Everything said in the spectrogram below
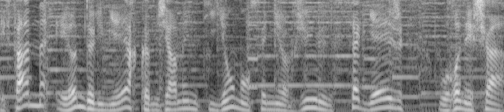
les femmes et hommes de lumière comme Germaine Tillon, Monseigneur Jules Saliège ou René Char.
